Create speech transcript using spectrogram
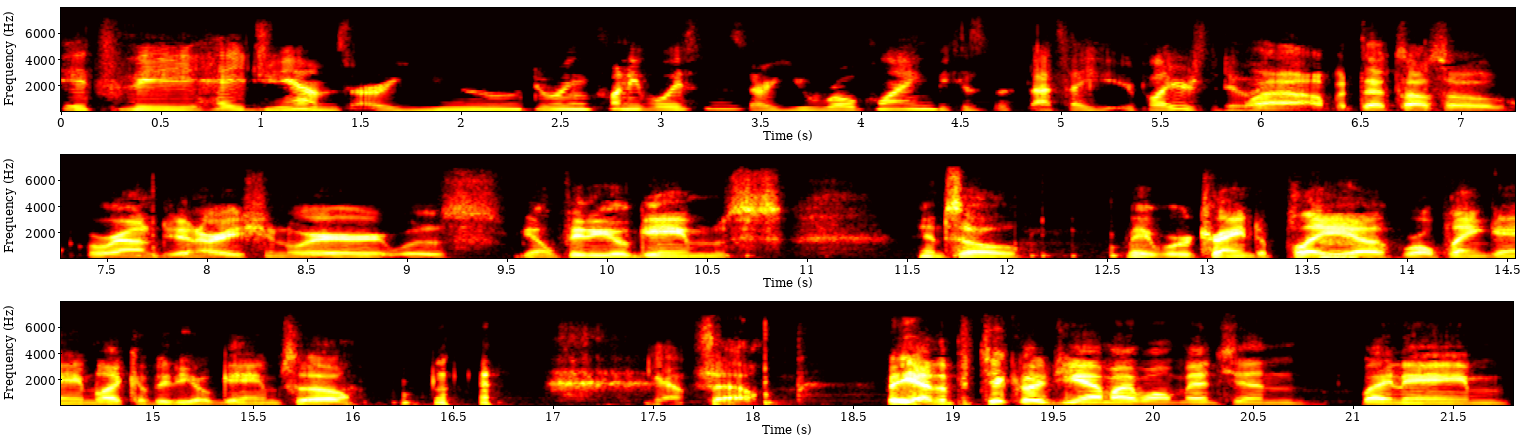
It's the hey GMs, are you doing funny voices? Are you role playing? Because that's how you get your players to do it. Wow, but that's also around generation where it was, you know, video games, and so they were trying to play mm-hmm. a role playing game like a video game. So, Yep. so, but yeah, the particular GM I won't mention by name.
